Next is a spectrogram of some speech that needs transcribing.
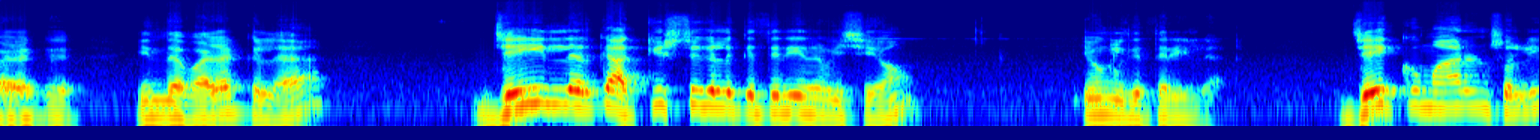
வழக்கு. இந்த வழக்கில் ஜெயிலில் இருக்க அக்யூஸ்டுகளுக்கு தெரிகிற விஷயம் இவங்களுக்கு தெரியல. ஜெயக்குமார்னு சொல்லி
